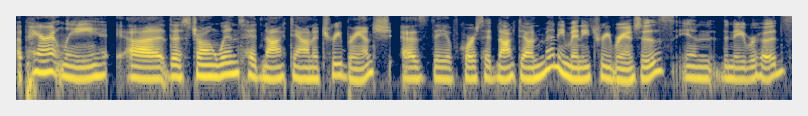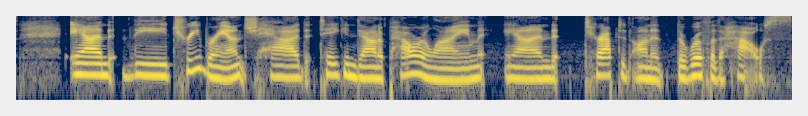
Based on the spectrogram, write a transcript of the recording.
apparently uh, the strong winds had knocked down a tree branch as they of course had knocked down many many tree branches in the neighborhoods. And the tree branch had taken down a power line and trapped it on a, the roof of the house.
